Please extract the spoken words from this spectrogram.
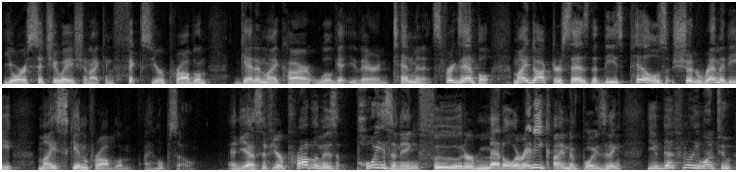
your situation. I can fix your problem. Get in my car, we'll get you there in 10 minutes. For example, my doctor says that these pills should remedy my skin problem. I hope so. And yes, if your problem is poisoning food or metal or any kind of poisoning, you definitely want to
